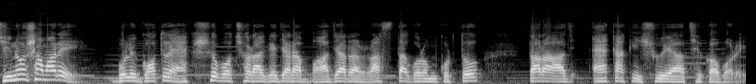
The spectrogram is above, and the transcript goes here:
চিনো সামারে বলে গত একশো বছর আগে যারা বাজার আর রাস্তা গরম করত, তারা আজ একাকী শুয়ে আছে কবরে।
